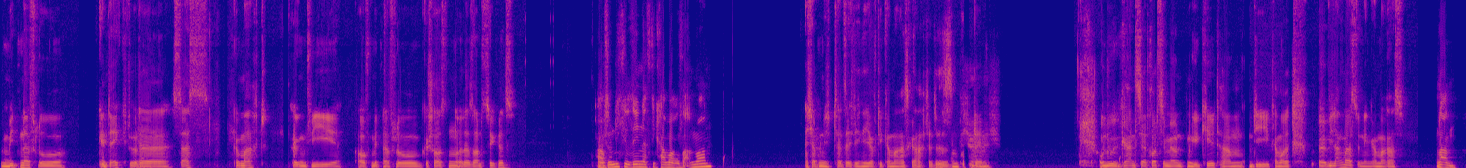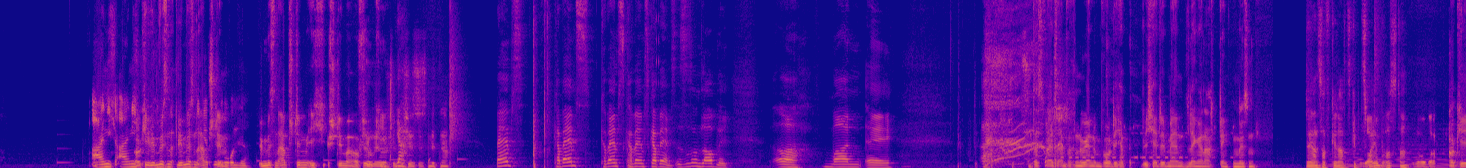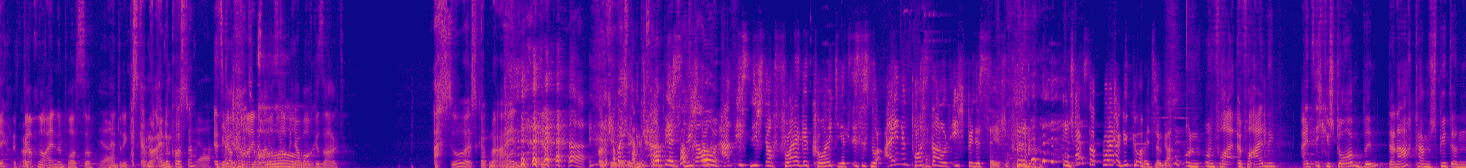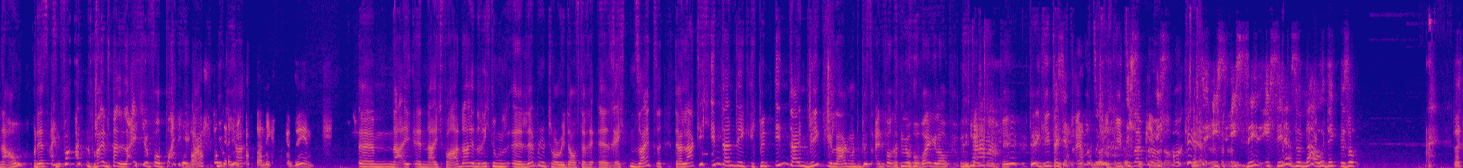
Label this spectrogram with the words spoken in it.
Midnaflo gedeckt oder Sass gemacht. Irgendwie auf Midnaflo geschossen oder sonstiges. Hast du nicht gesehen, dass die Kameras an waren? Ich habe tatsächlich nicht auf die Kameras geachtet, das ist ein Ich auch Problem. nicht. Und du kannst ja trotzdem mehr unten gekillt haben und die Kamera. Äh, wie lange warst du in den Kameras? Lang. Eigentlich, eigentlich. Okay, wir müssen, wir müssen abstimmen. Wir müssen abstimmen. Ich stimme auf Für, Yuki. für Ja. mich ist es mit einer. Bams, kabams, kabams, kabams, kabams. Es ist unglaublich. Ach, Mann, ey. Das war jetzt einfach ein random Vote. Ich, hab, ich hätte mehr länger nachdenken müssen. Ich ernsthaft gedacht, es gibt zwei. Imposter. Sauber. Okay. Es gab nur einen Imposter, Ja. Hendrik. Es gab nur einen Imposter? Ja. Es Ja, gab ja. nur einen Imposter, habe ich Oh. aber auch gesagt. Ach so, es gab nur einen. Okay, Aber das ich hab ergibt dich Sinn. komplett vertraut. noch, hab ich nicht noch vorher gecallt? Jetzt ist es nur ein Imposter und ich bin es safe. ich hab's doch vorher gecallt sogar. Und, und vor, äh, vor allen Dingen, als ich gestorben bin, danach kam später Now und er ist einfach an meiner Leiche Wo vorbeigegangen. warst du denn? Ich hab da nichts gesehen. Ähm, na, äh, na, ich war da in Richtung äh, Laboratory, da auf der äh, rechten Seite. Da lag ich in deinem Weg. Ich bin in deinem Weg gelagen und du bist einfach an mir vorbeigelaufen. Und ich Ja. dachte, okay, der geht Das jetzt einfach zu ich gehe zu Ich, seinem ich. Okay. du, ich, ich sehe ich seh da so nah und denk mir so.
